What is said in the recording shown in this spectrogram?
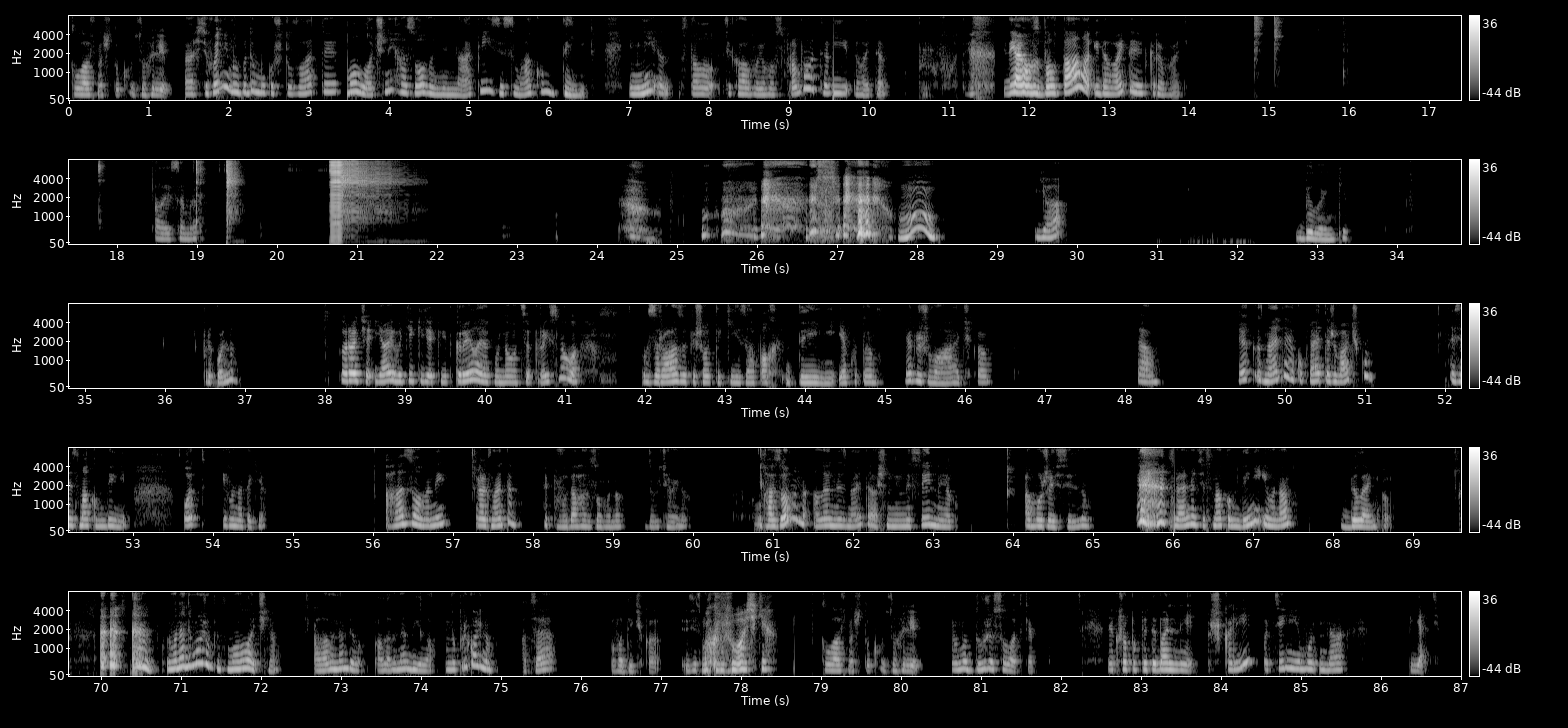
Класна штука взагалі. А сьогодні ми будемо куштувати молочний газований напій зі смаком дині. І мені е, стало цікаво його спробувати. І давайте пробувати. Я його взболтала і давайте відкривати. АСМР. Мм. Я біленькі. Прикольно. Коротше, я його тільки як відкрила, як воно оце приснуло, зразу пішов такий запах дині, як ото, як жвачка. Так. Як, знаєте, як купляєте жвачку зі смаком дині. От і воно таке. Газований. Як знаєте, типу вода газована, звичайно. Газована, але не знаєте, аж не сильно, як. А може і сильно. Реально зі смаком дині, і вона біленька. вона не може бути молочна, але вона біла. Але вона біла. Ну, прикольно. А це водичка зі смаком жвачки. Класна штука взагалі. Воно дуже солодке. Якщо по п'ятибальній шкалі оцінюємо на 5.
